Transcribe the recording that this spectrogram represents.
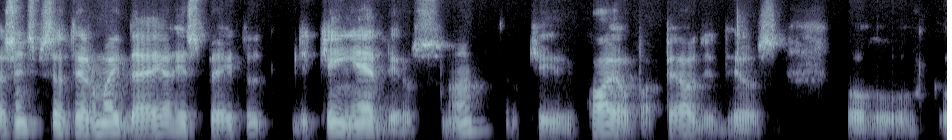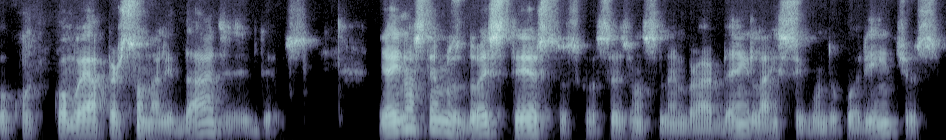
a gente precisa ter uma ideia a respeito de quem é Deus, né? que, qual é o papel de Deus ou, ou, como é a personalidade de Deus. E aí nós temos dois textos que vocês vão se lembrar bem, lá em 2 Coríntios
